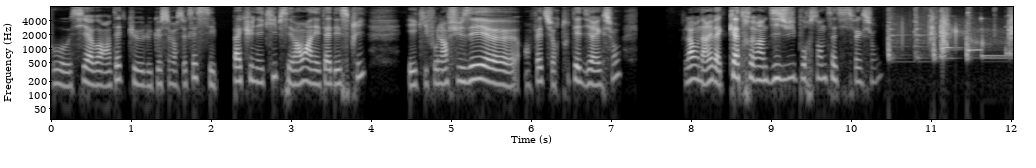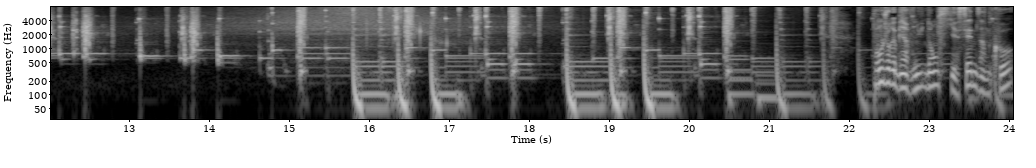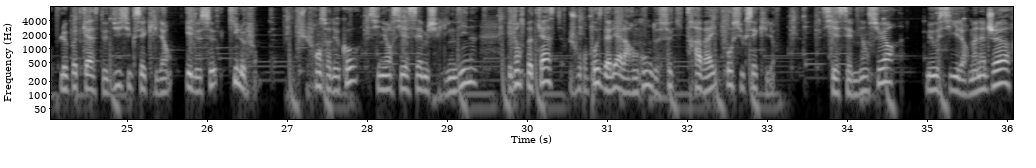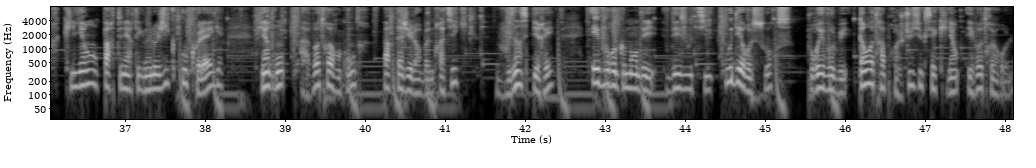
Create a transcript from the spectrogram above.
faut aussi avoir en tête que le customer success, c'est pas qu'une équipe, c'est vraiment un état d'esprit et qu'il faut l'infuser, en fait, sur toutes les directions. Là, on arrive à 98% de satisfaction. Bonjour et bienvenue dans CSM Co, le podcast du succès client et de ceux qui le font. Je suis François Decaux, senior CSM chez LinkedIn, et dans ce podcast, je vous propose d'aller à la rencontre de ceux qui travaillent au succès client. CSM bien sûr, mais aussi leurs managers, clients, partenaires technologiques ou collègues viendront à votre rencontre, partager leurs bonnes pratiques, vous inspirer et vous recommander des outils ou des ressources pour évoluer dans votre approche du succès client et votre rôle.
